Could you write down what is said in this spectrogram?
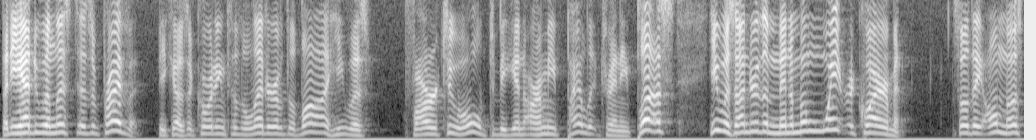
But he had to enlist as a private, because according to the letter of the law, he was far too old to begin Army pilot training. Plus, he was under the minimum weight requirement. So they almost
